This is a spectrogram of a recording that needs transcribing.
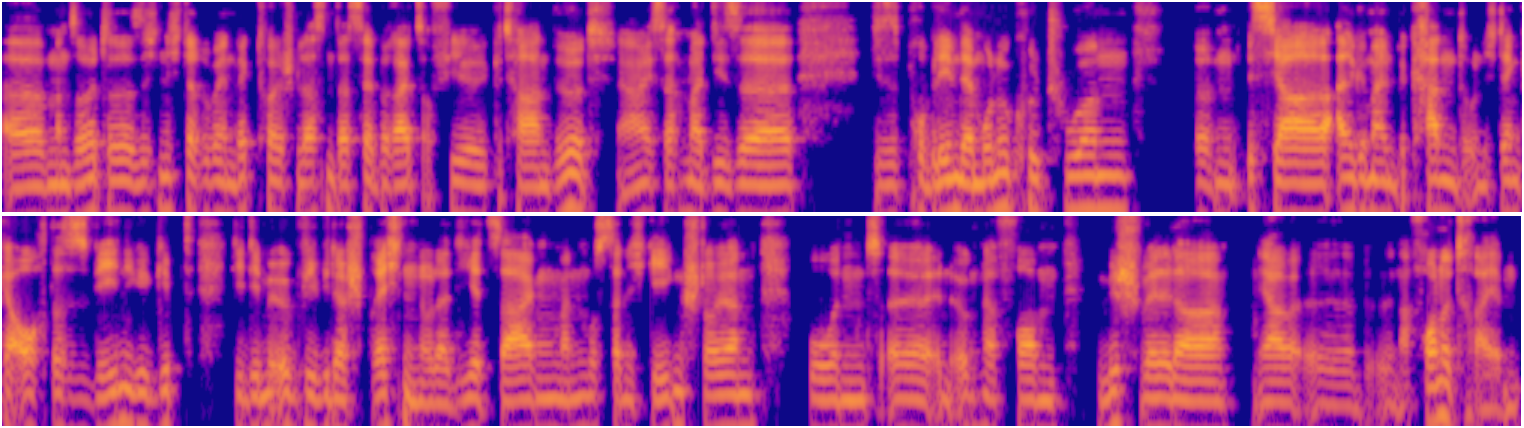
Äh, man sollte sich nicht darüber hinwegtäuschen lassen, dass ja bereits auch viel getan wird. Ja, ich sag mal, diese, dieses Problem der Monokulturen ähm, ist ja allgemein bekannt. Und ich denke auch, dass es wenige gibt, die dem irgendwie widersprechen oder die jetzt sagen, man muss da nicht gegensteuern und äh, in irgendeiner Form Mischwälder ja, äh, nach vorne treiben.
